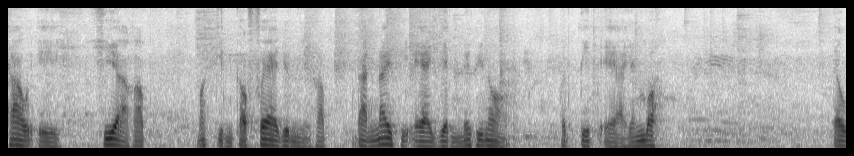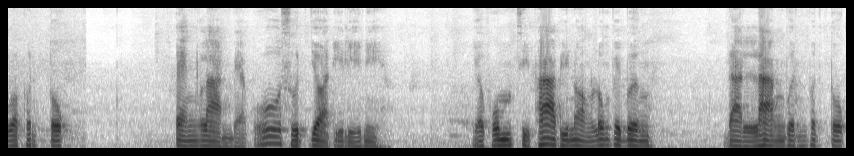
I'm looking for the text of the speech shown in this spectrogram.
ชาวเอเชียครับ มากินกาแฟอยู่นี่ครับด้านในที่แอร์เย็นเลยพี่น้อง เพิ่นติดแอร์เห็นบ่แต่ว่าเพิ่นตก แต่งลานแบบโอ้สุดยอดอีหลีนี่ เดี๋ยวผมสิพาพี่น้องลงไปเบิงด้านล่างเพิ่นเพิ่นตก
